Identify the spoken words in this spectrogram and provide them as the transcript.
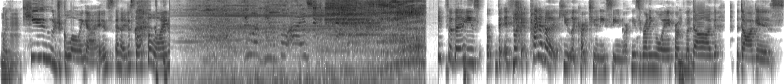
with Mhm. huge glowing eyes, and I just love the line. so then he's it's like a, kind of a cute like cartoony scene where he's running away from the Mhm. dog the dog is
